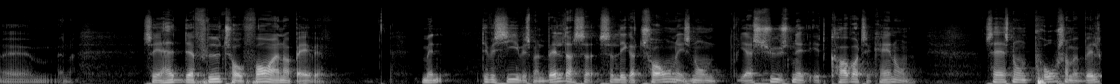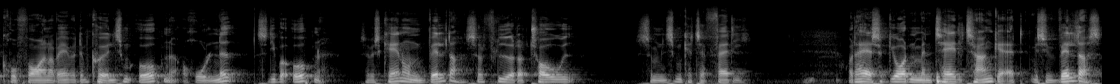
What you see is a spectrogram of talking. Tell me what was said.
Øh, så jeg havde det der flydetog foran og bagved. Men det vil sige, at hvis man vælter, så, så ligger tårne i sådan nogle, jeg synes sådan et, et cover til kanonen. Så havde jeg sådan nogle poser med velcro foran og bagved, dem kunne jeg ligesom åbne og rulle ned, så de var åbne. Så hvis kanonen vælter, så flyder der tov ud, som man ligesom kan tage fat i. Og der har jeg så gjort en mental tanke, at hvis vi vælter,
